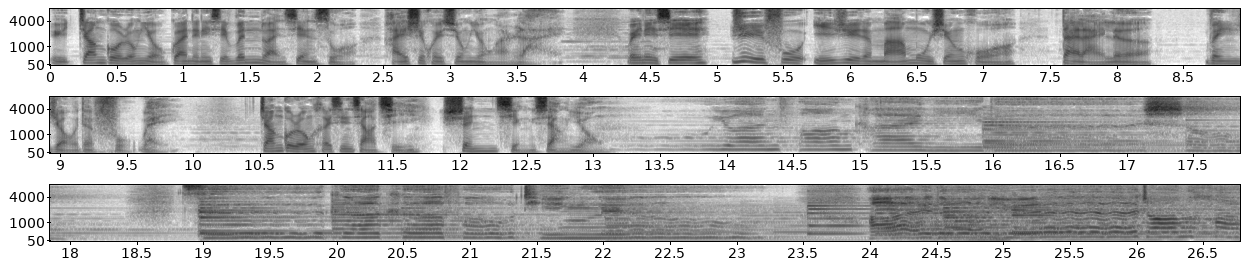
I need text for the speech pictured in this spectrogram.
与张国荣有关的那些温暖线索还是会汹涌而来，为那些日复一日的麻木生活带来了。温柔的抚慰，张国荣和辛晓琪深情相拥。不愿放开你的手，此刻可否停留？爱的乐章还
